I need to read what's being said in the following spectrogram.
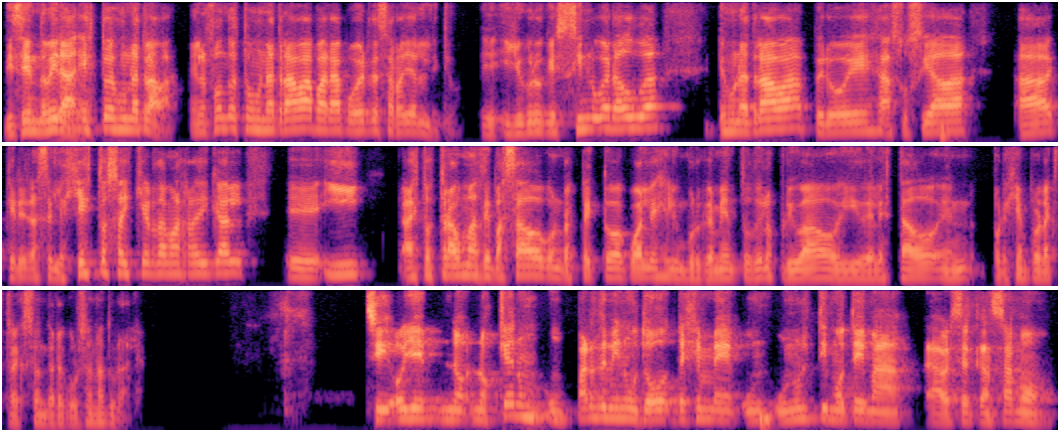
diciendo, mira, esto es una traba. En el fondo esto es una traba para poder desarrollar el litio. y yo creo que sin lugar a duda es una traba, pero es asociada a querer hacerle gestos a izquierda más radical y a estos traumas de pasado con respecto a cuál es el involucramiento de los privados y del Estado en, por ejemplo, la extracción de recursos naturales. Sí, oye, no, nos quedan un, par de minutos. Déjenme un, último tema, a ver si alcanzamos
